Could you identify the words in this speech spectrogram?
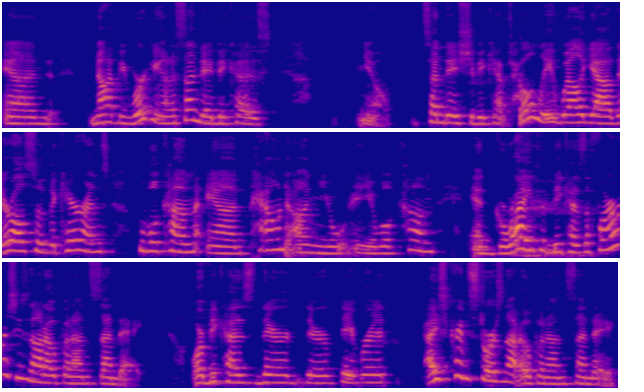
and not be working on a Sunday because you know Sundays should be kept holy. Well, yeah, they're also the Karens who will come and pound on you. and You will come and gripe because the pharmacy's not open on Sunday, or because their their favorite ice cream store is not open on Sunday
